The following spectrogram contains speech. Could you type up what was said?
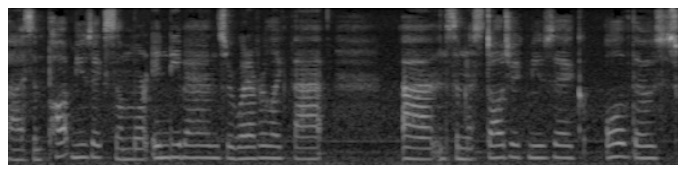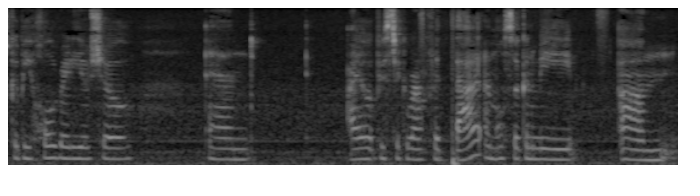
uh, some pop music, some more indie bands, or whatever like that uh, and some nostalgic music. All of those. It's gonna be a whole radio show, and I hope you stick around for that. I'm also gonna be um,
